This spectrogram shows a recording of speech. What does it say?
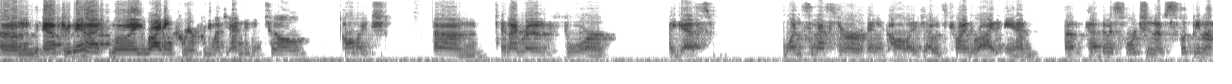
um, after that, my writing career pretty much ended until college. Um, and I rode for, I guess, one semester in college. I was trying to ride and um, had the misfortune of slipping on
